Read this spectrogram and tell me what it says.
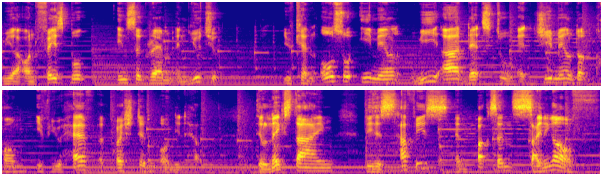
We are on Facebook, Instagram, and YouTube. You can also email wearedadstu at gmail.com if you have a question or need help. Till next time, this is Hafiz and Paksan signing off.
